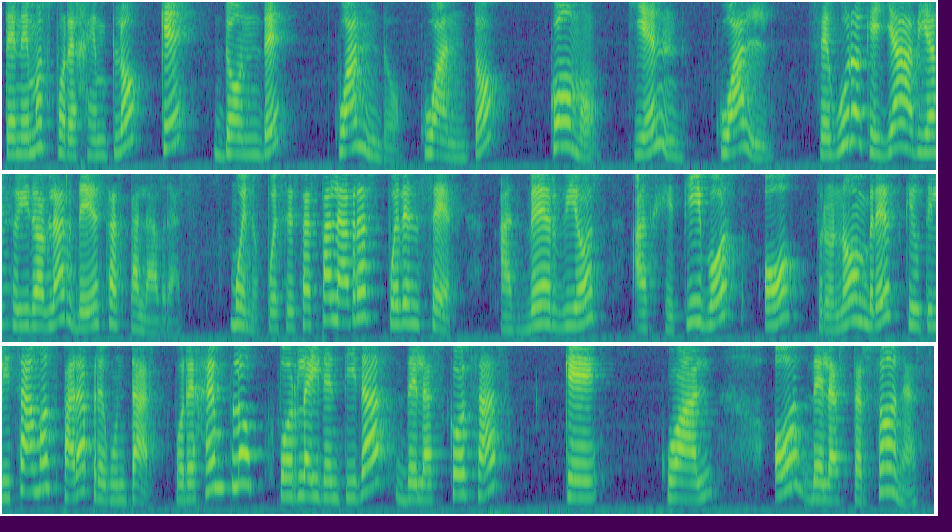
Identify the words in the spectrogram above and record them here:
Tenemos, por ejemplo, qué, dónde, cuándo, cuánto, cómo, quién, cuál. Seguro que ya habías oído hablar de estas palabras. Bueno, pues estas palabras pueden ser adverbios, adjetivos o pronombres que utilizamos para preguntar, por ejemplo, por la identidad de las cosas, qué, cuál, o de las personas,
